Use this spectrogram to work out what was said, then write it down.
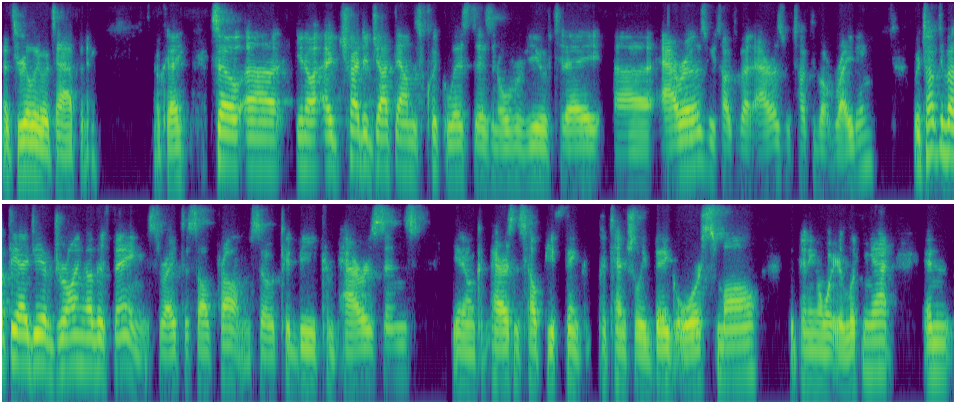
That's really what's happening Okay, so uh, you know, I tried to jot down this quick list as an overview of today. Uh, arrows, we talked about arrows. We talked about writing. We talked about the idea of drawing other things, right, to solve problems. So it could be comparisons. You know, comparisons help you think potentially big or small, depending on what you're looking at. And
